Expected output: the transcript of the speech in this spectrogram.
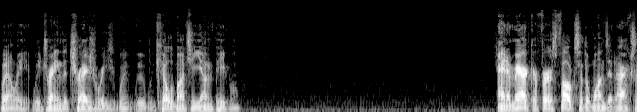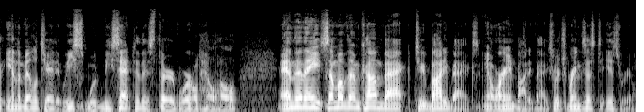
Well, we, we drained the treasury, we, we, we killed a bunch of young people. And America First folks are the ones that are actually in the military that we would be sent to this third world hellhole. And then they, some of them come back to body bags, you know, or in body bags, which brings us to Israel.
